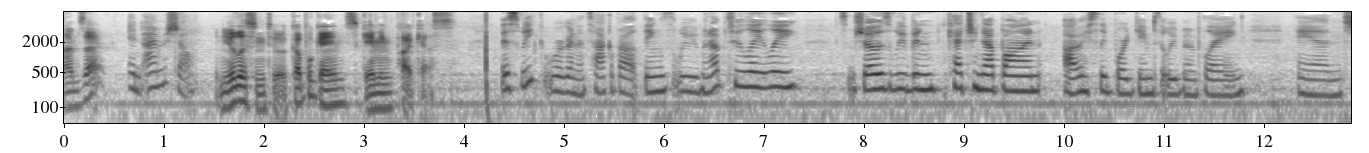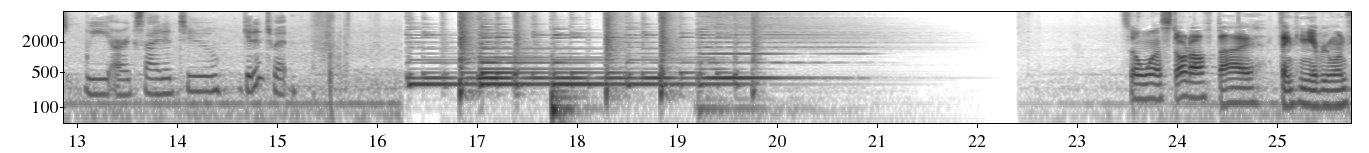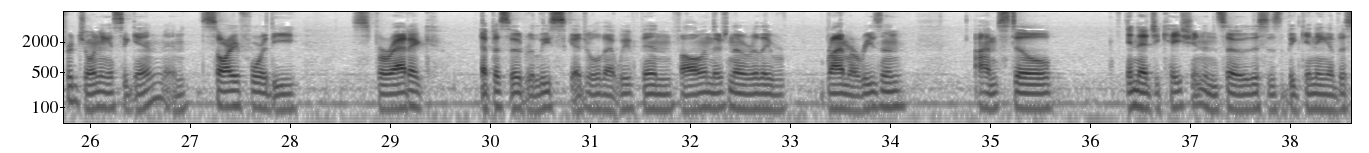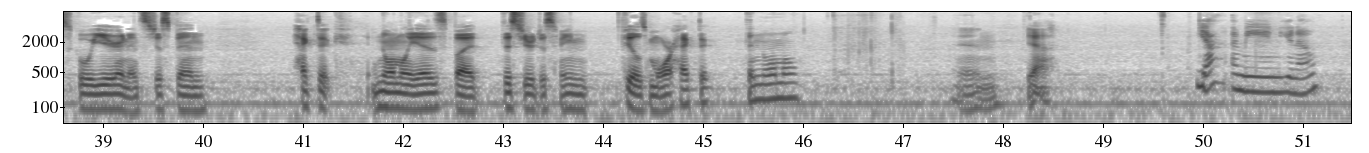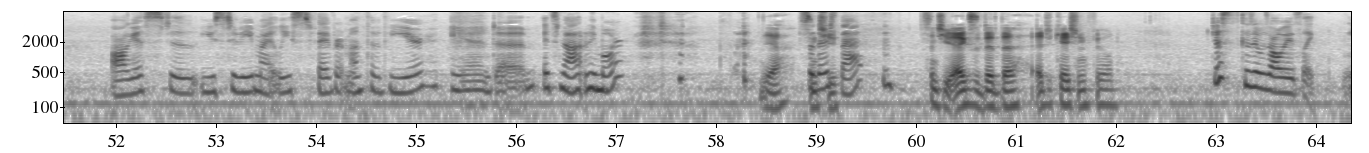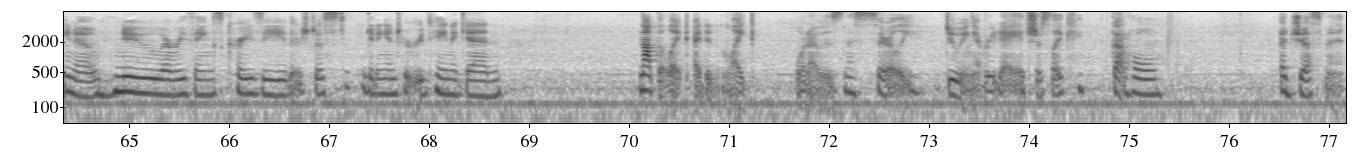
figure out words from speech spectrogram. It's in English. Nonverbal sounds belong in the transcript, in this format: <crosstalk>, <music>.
I'm Zach, And I'm Michelle. and you're listening to a couple games gaming podcasts. This week we're going to talk about things that we've been up to lately, some shows we've been catching up on, obviously board games that we've been playing, and we are excited to get into it. So I want to start off by thanking everyone for joining us again, and sorry for the sporadic episode release schedule that we've been following. There's no really rhyme or reason. I'm still in education, and so this is the beginning of the school year, and it's just been hectic. It normally is, but this year just feels more hectic than normal. And yeah, Yeah, I mean, you know, August used to be my least favorite month of the year, and um, it's not anymore. <laughs> yeah. so there's you, that. <laughs> Since you exited the education field. just because it was always like you know new everything's crazy there's just getting into a routine again not that like i didn't like what i was necessarily doing every day it's just like that whole adjustment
